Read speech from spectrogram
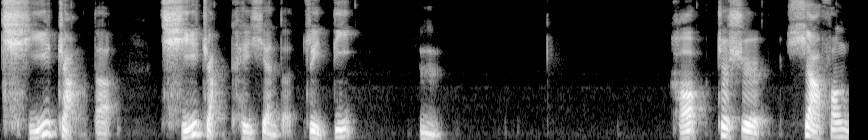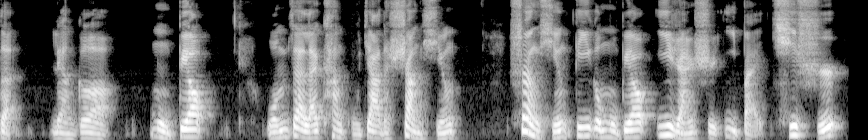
起涨的起涨 K 线的最低。嗯，好，这是下方的两个目标。我们再来看股价的上行，上行第一个目标依然是一百七十，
